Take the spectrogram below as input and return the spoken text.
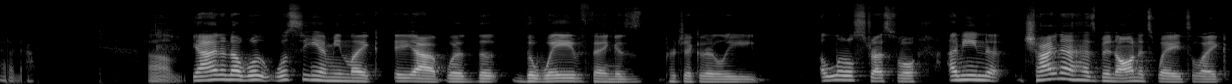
I don't know. Um, Yeah, I don't know. We'll we'll see. I mean, like, eh, yeah, with the the wave thing is particularly a little stressful. I mean, China has been on its way to like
